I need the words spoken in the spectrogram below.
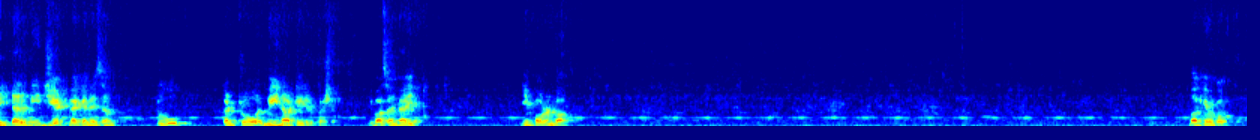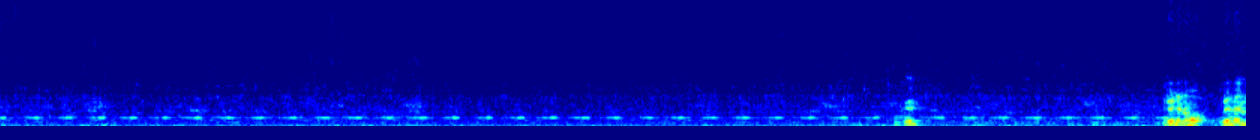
intermediate mechanism to control mean arterial pressure ये बात समझ में आई है? ये इंपॉर्टेंट बात बाकियों को ओके रेनन रेनन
